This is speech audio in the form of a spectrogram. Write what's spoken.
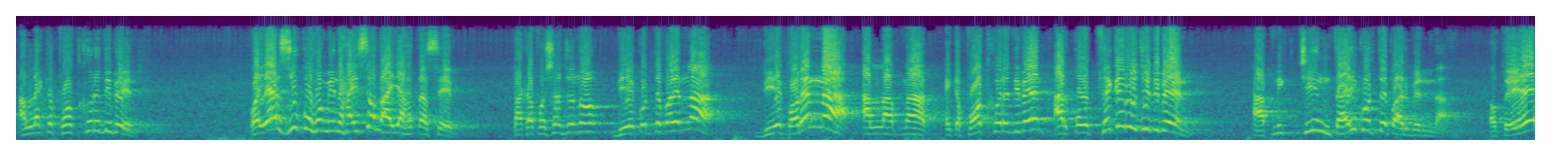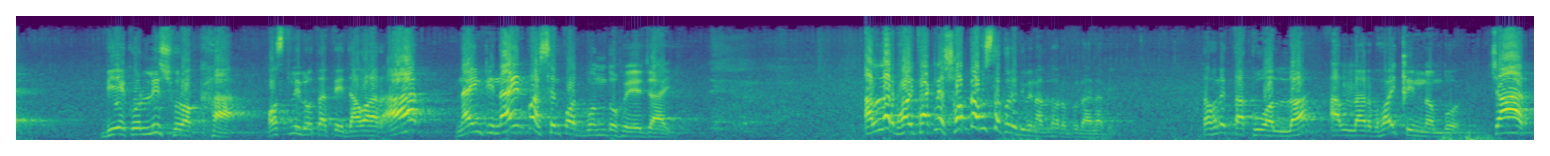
আল্লাহ একটা পথ করে দিবেন। টাকা পয়সার জন্য বিয়ে করতে পারেন না, বিয়ে করেন না, আল্লাহ আপনার একটা পথ করে দিবেন আর কোথ থেকে রুজি দিবেন? আপনি চিন্তাই করতে পারবেন না। অতএব, বিয়ে করলি সুরক্ষা, অশ্লীলতাতে যাওয়ার আর নাইনটি নাইন পার্সেন্ট পথ বন্ধ হয়ে যায়। আল্লাহর ভয় থাকলে সব ব্যবস্থা করে দিবেন আল্লাহ রবুল আলমী তাহলে তাকু আল্লাহ আল্লাহর ভয় তিন নম্বর। চার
